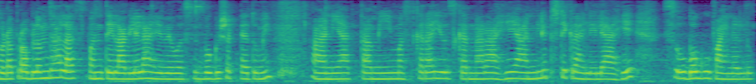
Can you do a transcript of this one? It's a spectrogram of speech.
थोडा प्रॉब्लेम झालाच पण ते लागलेलं आहे. व्यवस्थित बघू शकता तुम्ही. आणि आता मी मस्करा यूज करणार आहे आणि लिपस्टिक राहिलेले आहे. सो बघू फायनल लुक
